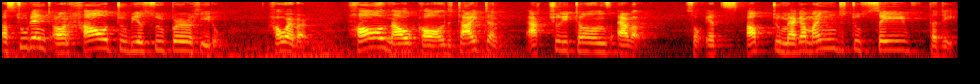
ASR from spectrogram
a student on how to be a superhero. However, Hal, now called Titan, actually turns evil. So it's up to Megamind to save the day.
